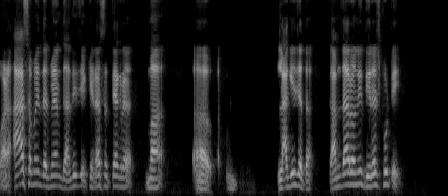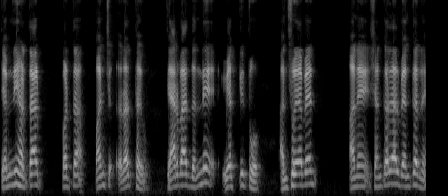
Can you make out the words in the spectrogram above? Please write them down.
પણ આ સમય દરમિયાન ગાંધીજી ખેડા સત્યાગ્રહમાં લાગી જતા કામદારોની ધીરજ ખૂટી તેમની હડતાળ પડતા પંચ રદ થયું. ત્યારબાદ બંને વ્યક્તિત્વો, અનસુયાબેન અને શંકરલાલ બેન્કરને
